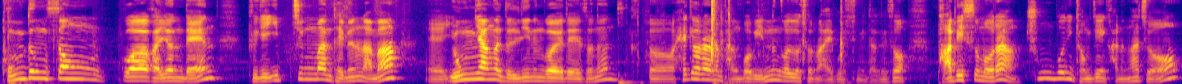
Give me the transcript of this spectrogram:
동등성과 관련된 그게 입증만 되면은 아마, 예, 용량을 늘리는 거에 대해서는, 어, 해결하는 방법이 있는 걸로 저는 알고 있습니다. 그래서 바비스모랑 충분히 경쟁이 가능하죠.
